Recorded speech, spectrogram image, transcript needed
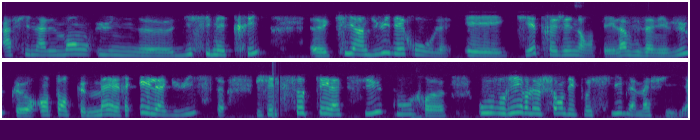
a finalement une euh, dissymétrie euh, qui induit des rôles et qui est très gênante. Et là, vous avez vu que en tant que mère et linguiste, j'ai sauté là-dessus pour euh, ouvrir le champ des possibles à ma fille.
